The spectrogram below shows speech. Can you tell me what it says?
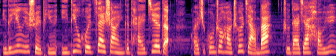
你的英语水平一定会再上一个台阶的。快去公众号抽奖吧，祝大家好运！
